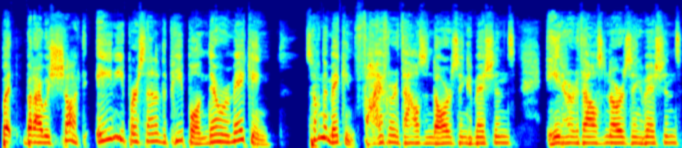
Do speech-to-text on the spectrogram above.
But, but I was shocked. 80% of the people and they were making some of them making $500,000 in commissions, $800,000 in commissions,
